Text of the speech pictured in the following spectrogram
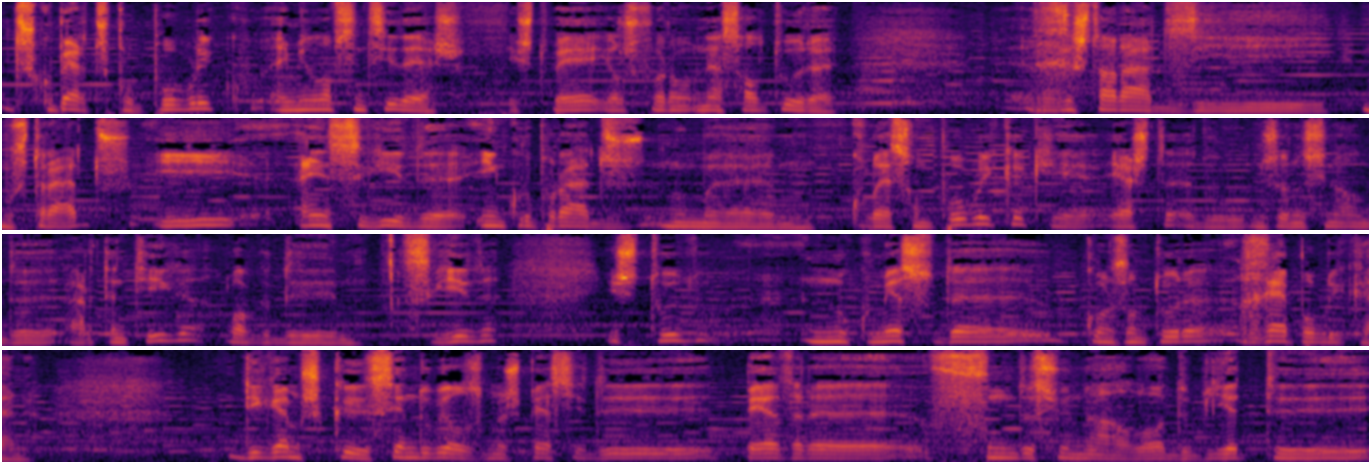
descobertos pelo público em 1910. Isto é, eles foram nessa altura restaurados e mostrados e em seguida incorporados numa coleção pública que é esta do Museu Nacional de Arte Antiga, logo de seguida, isto tudo no começo da conjuntura republicana. Digamos que, sendo eles uma espécie de pedra fundacional ou de bilhete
